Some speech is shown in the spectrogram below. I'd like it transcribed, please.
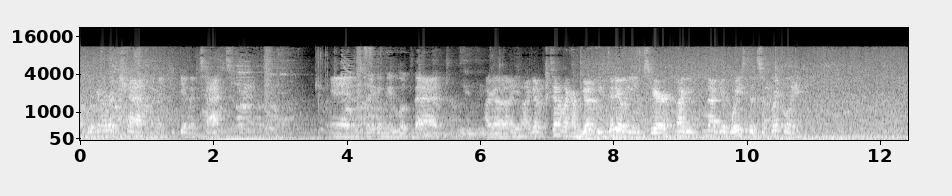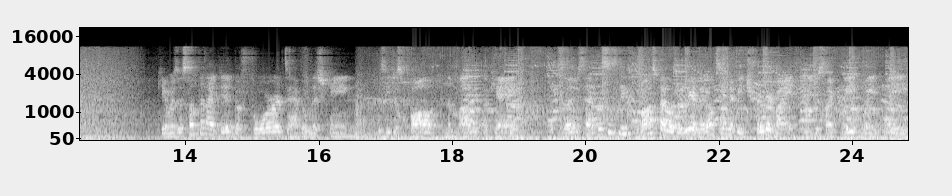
I'm looking over at chat and I keep getting attacked. And it's making me look bad. I gotta, you know, I gotta pretend like I'm good at these video games here, not get, not get wasted so quickly. Okay, was there something I did before to have the Lich King? Does he just fall in the mud? Okay. So I just had this is, these boss battles are weird. They don't seem to be triggered by anything. You just like, wait, wait, wait.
